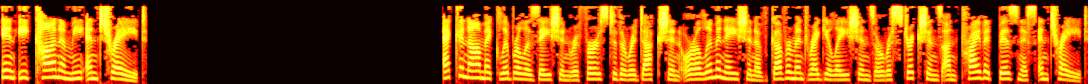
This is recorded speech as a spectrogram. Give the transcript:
In economy and trade. Economic liberalization refers to the reduction or elimination of government regulations or restrictions on private business and trade.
